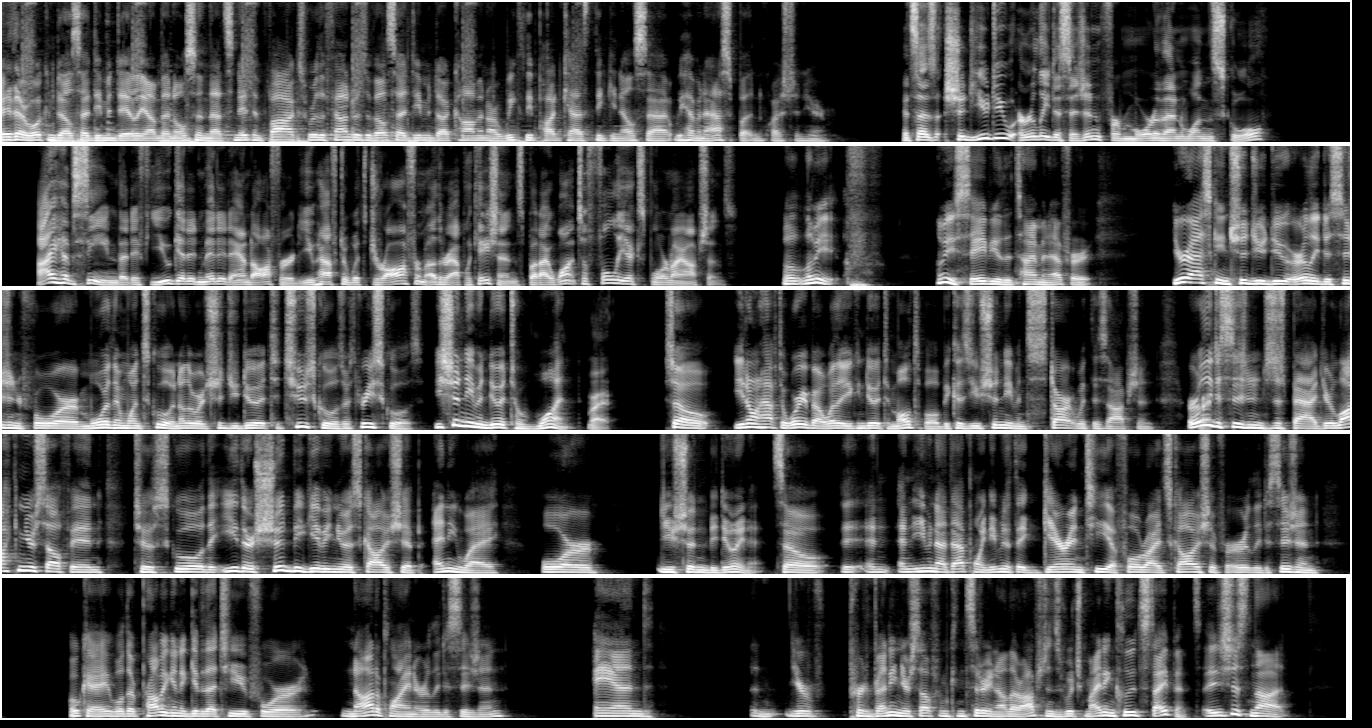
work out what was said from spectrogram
Hey there, welcome to LSAT Demon Daily. I'm Ben Olson. That's Nathan Fox. We're the founders of LSATdemon.com and our weekly podcast, Thinking LSAT. We have an ask button question here. It says, Should you do early decision for more than one school? I have seen that if you get admitted and offered, you have to withdraw from other applications, but I want to fully explore my options. Well, let me let me save you the time and effort. You're asking, should you do early decision for more than one school? In other words, should you do it to two schools or three schools? You shouldn't even do it to one. Right. So you don't have to worry about whether you can do it to multiple because you shouldn't even start with this option. Early right. decision is just bad. You're locking yourself in to a school that either should be giving you a scholarship anyway or you shouldn't be doing it. So and and even at that point, even if they guarantee a full ride scholarship for early decision, okay, well, they're probably going to give that to you for not applying early decision. And you're preventing yourself from considering other options, which might include stipends. It's just not,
